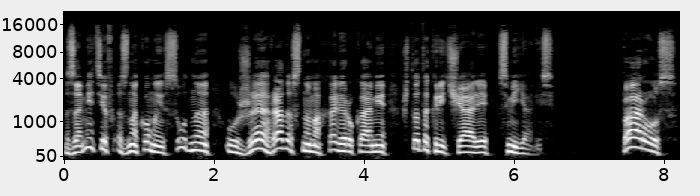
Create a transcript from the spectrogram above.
заметив знакомое судно, уже радостно махали руками, что-то кричали, смеялись. «Парус!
